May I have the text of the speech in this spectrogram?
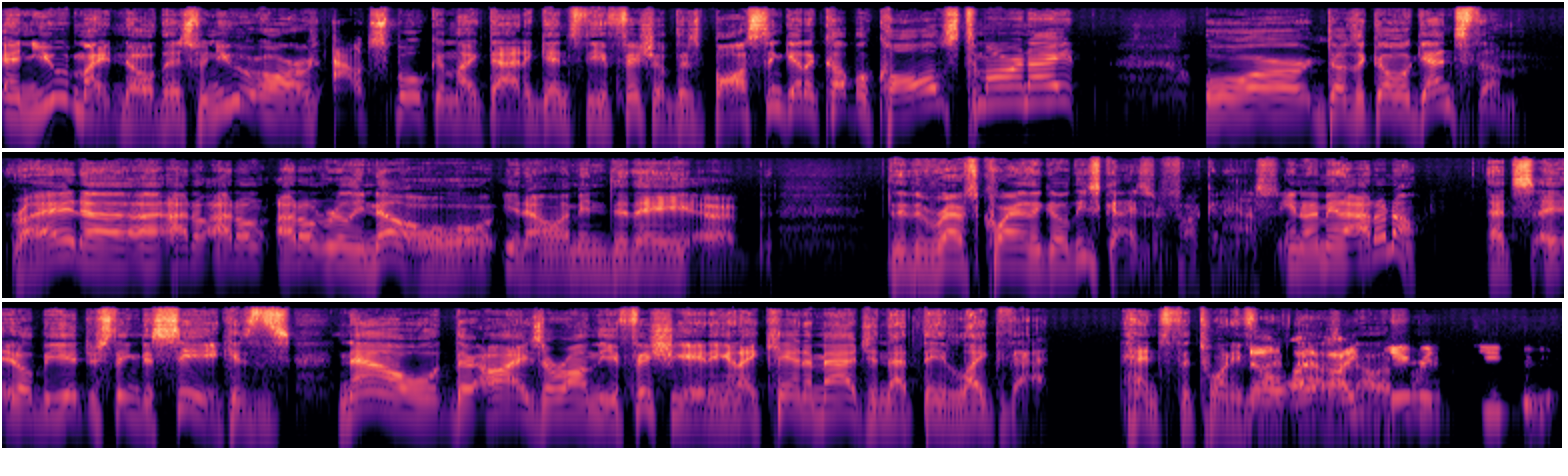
and you might know this, when you are outspoken like that against the official, does Boston get a couple calls tomorrow night or does it go against them? Right. Uh, I, I don't, I don't, I don't really know. Or, you know, I mean, do they, uh, did the refs quietly go, these guys are fucking ass? You know what I mean? I don't know. That's, it'll be interesting to see because now their eyes are on the officiating and I can't imagine that they like that. Hence the $25,000 No, I, I fine. guarantee you.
